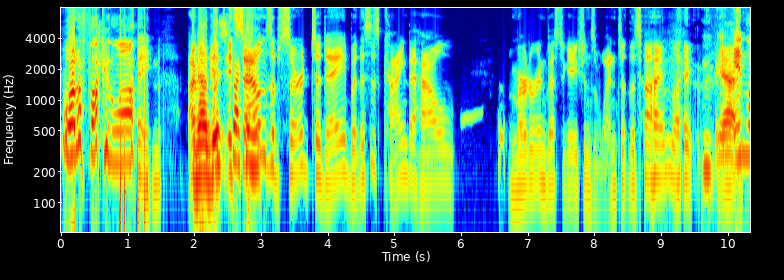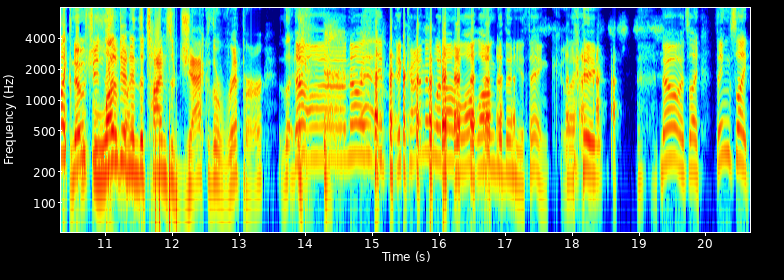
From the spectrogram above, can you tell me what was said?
What a fucking line! I Now, mean, this it, it sounds absurd today, but this is kind of how murder investigations went at the time. Like, Yeah. In like Notions of, London like- in the times of Jack the Ripper. the- no, uh, no, it, it, it kind of went on a lot longer than you think. Like, no, it's like things like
